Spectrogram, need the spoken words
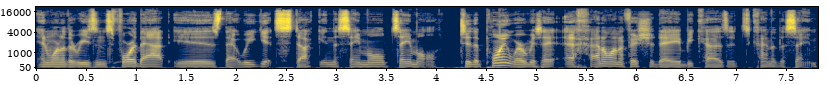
And one of the reasons for that is that we get stuck in the same old, same old to the point where we say, I don't want to fish today because it's kind of the same.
